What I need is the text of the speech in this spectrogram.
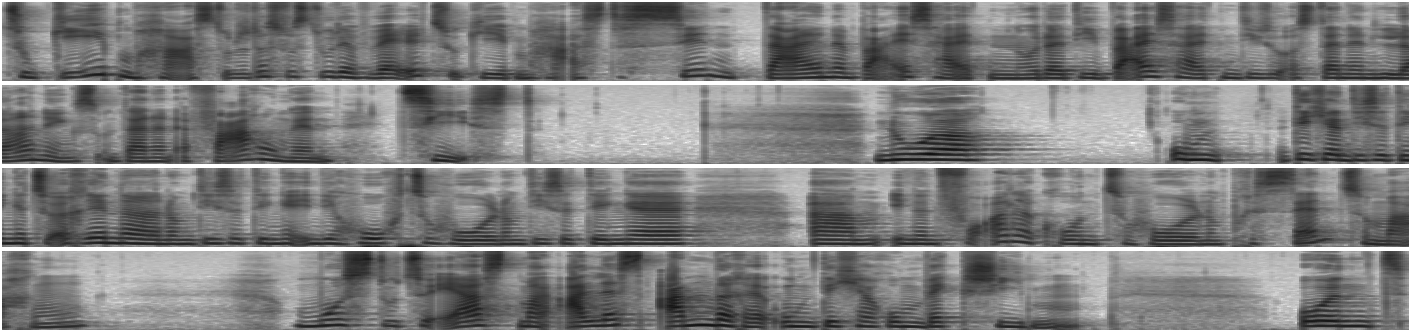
zu geben hast oder das, was du der Welt zu geben hast, das sind deine Weisheiten oder die Weisheiten, die du aus deinen Learnings und deinen Erfahrungen ziehst. Nur um dich an diese Dinge zu erinnern, um diese Dinge in dir hochzuholen, um diese Dinge ähm, in den Vordergrund zu holen und präsent zu machen, musst du zuerst mal alles andere um dich herum wegschieben. Und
